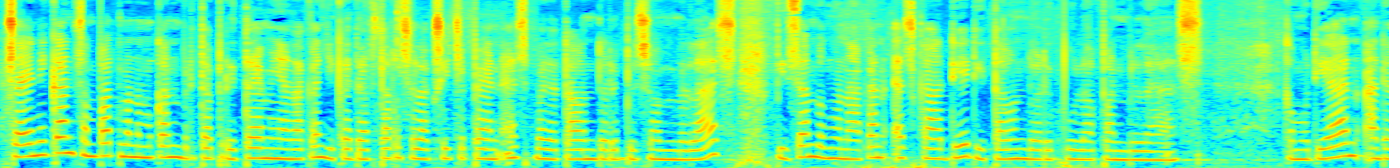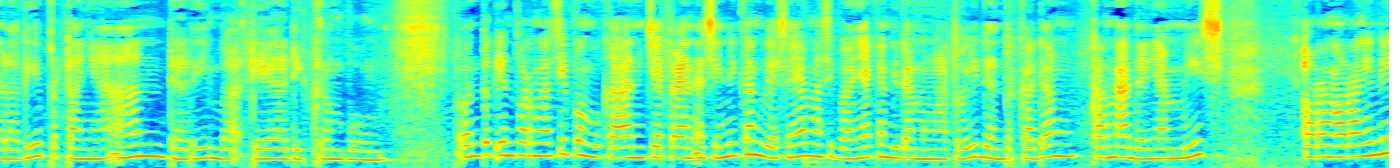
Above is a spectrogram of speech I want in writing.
saya ini kan sempat menemukan berita-berita yang menyatakan jika daftar seleksi CPNS pada tahun 2019 bisa menggunakan SKD di tahun 2018. Kemudian ada lagi pertanyaan dari Mbak Dea di Kerembung. Untuk informasi pembukaan CPNS ini kan biasanya masih banyak yang tidak mengetahui dan terkadang karena adanya miss orang-orang ini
